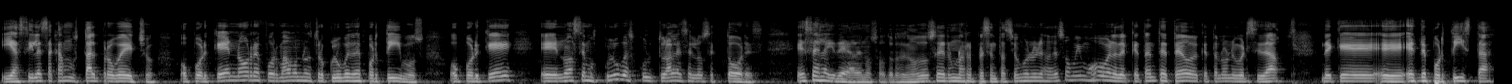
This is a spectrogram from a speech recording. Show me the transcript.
y así le sacamos tal provecho? ¿O por qué no reformamos nuestros clubes deportivos? ¿O por qué eh, no hacemos clubes culturales en los sectores? Esa es la idea de nosotros, de nosotros ser una representación genuina de esos mismos jóvenes, del que está en teteo, del que está en la universidad, de que eh, es deportista,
